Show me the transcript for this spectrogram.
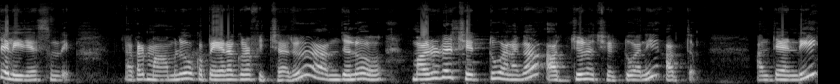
తెలియజేస్తుంది. అక్కడ మామూలు ఒక పారాగ్రాఫ్ ఇచ్చారు. అందులో మరుడ చెట్టు అనగా అర్జున చెట్టు అని అర్థం. అంతే అండి.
